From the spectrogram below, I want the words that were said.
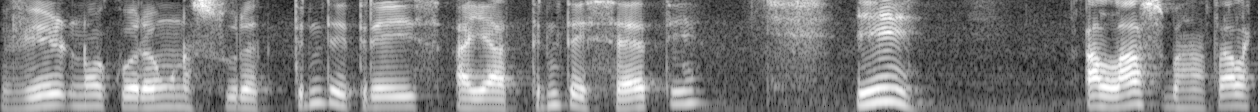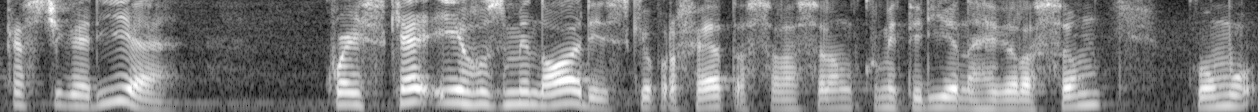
ver no Corão na Sura 33, ayat 37, e Allah subhanahu wa ta'ala castigaria quaisquer erros menores que o profeta salam, cometeria na revelação, como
